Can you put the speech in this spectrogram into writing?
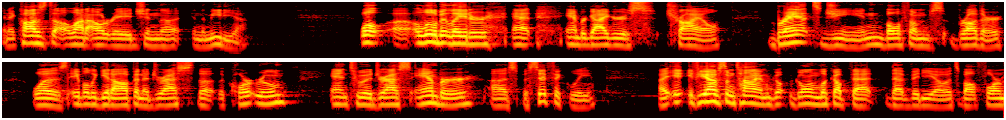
And it caused a lot of outrage in the, in the media. Well, uh, a little bit later at Amber Guyger's trial, Brandt Jean, Botham's brother, was able to get up and address the, the courtroom and to address Amber uh, specifically. Uh, if you have some time, go, go and look up that, that video. It's about four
